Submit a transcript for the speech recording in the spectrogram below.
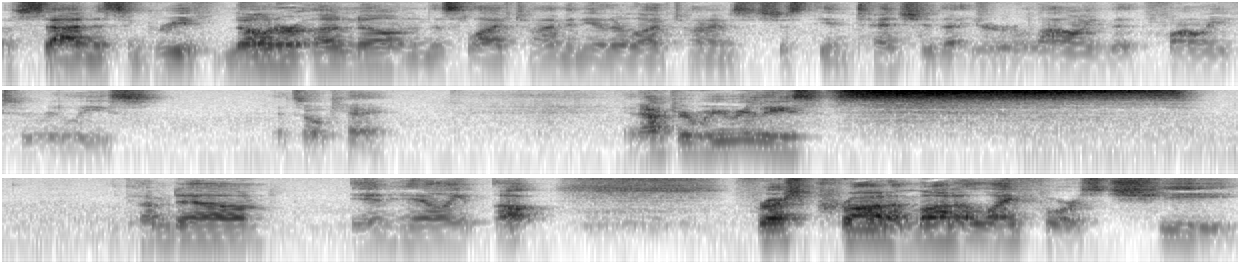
of sadness and grief, known or unknown in this lifetime, any other lifetimes. It's just the intention that you're allowing that finally to release. It's okay. And after we release, come down, inhaling up. Fresh prana, mana, life force, chi,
